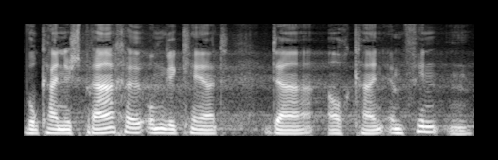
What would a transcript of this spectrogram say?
Wo keine Sprache, umgekehrt, da auch kein Empfinden.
